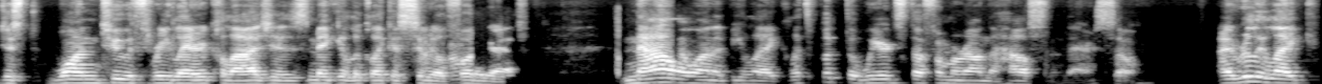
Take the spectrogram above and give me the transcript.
just one, two, three layer collages, make it look like a serial uh-huh. photograph. Now I want to be like, let's put the weird stuff from around the house in there. So I really like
